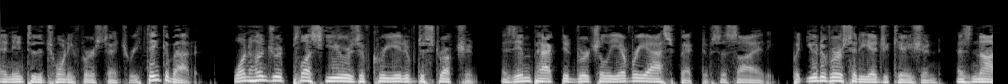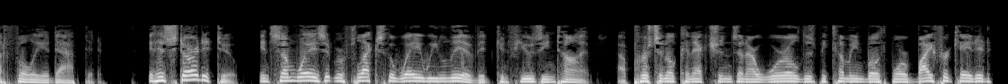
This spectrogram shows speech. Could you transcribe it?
and into the 21st century. Think about it. 100 plus years of creative destruction has impacted virtually every aspect of society. But university education has not fully adapted. It has started to. In some ways, it reflects the way we live in confusing times. Our personal connections and our world is becoming both more bifurcated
